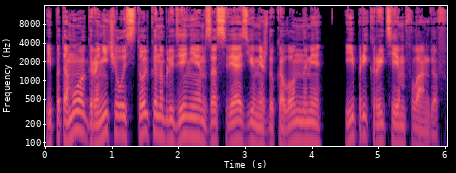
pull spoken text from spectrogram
и потому ограничилась только наблюдением за связью между колоннами и прикрытием флангов.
